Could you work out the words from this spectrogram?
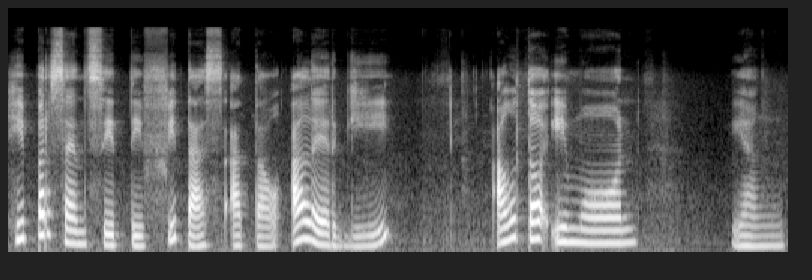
hipersensitivitas atau alergi, autoimun, yang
